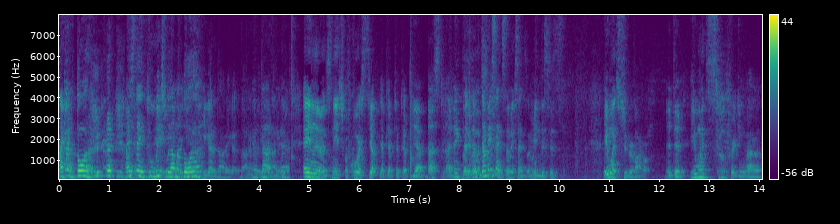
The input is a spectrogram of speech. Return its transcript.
I got a daughter. I stayed two weeks Hey, without my daughter. He got a daughter. He got a daughter. He got a He daughter, he got yeah. a- And little and snitch, of course. Yep, yep, yep, yep, yep. Yep, that's. I think That, that, that makes sense. That makes sense. I mean, this is. It went super viral. It did. He went so freaking viral.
